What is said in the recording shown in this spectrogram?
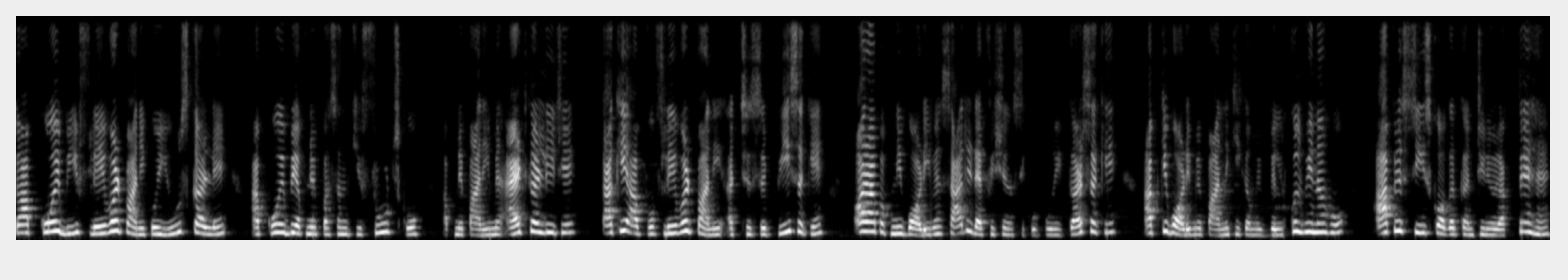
तो आप कोई भी फ्लेवर्ड पानी को यूज़ कर लें। आप कोई भी अपने पसंद की फ्रूट्स को अपने पानी में ऐड कर लीजिए ताकि आप वो फ्लेवर्ड पानी अच्छे से पी सकें और आप अपनी बॉडी में सारी डेफिशिएंसी को पूरी कर सकें। आपकी बॉडी में पानी की कमी बिल्कुल भी ना हो। आप इस चीज़ को अगर कंटिन्यू रखते हैं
